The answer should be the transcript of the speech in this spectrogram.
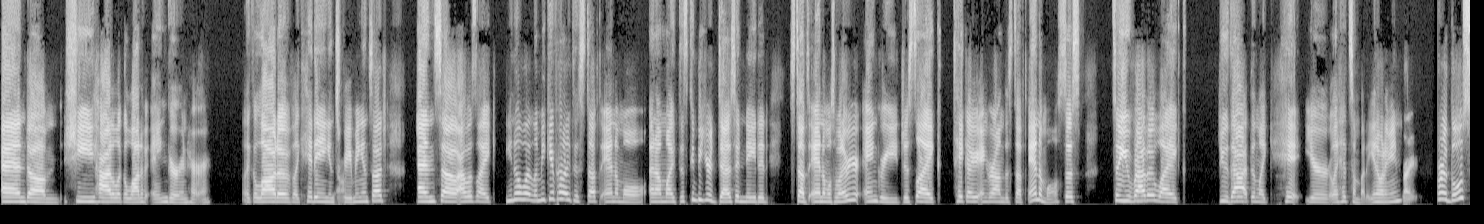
and um, she had like a lot of anger in her, like a lot of like hitting and Yeah. screaming and such. And so I was like, you know what? Let me give her like this stuffed animal, and I'm like, this can be your designated stuffed animal. So whenever you're angry, just like take out your anger on the stuffed animal. So, so you rather like do that than like hit your like hit somebody. You know what I mean? Right. for those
